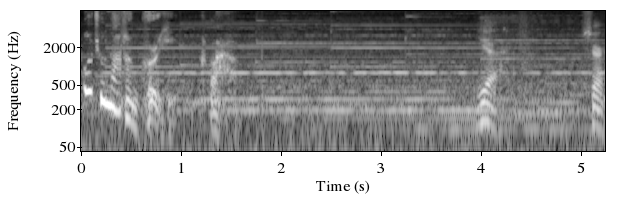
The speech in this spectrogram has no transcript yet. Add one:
Would you not agree, Cloud? Yeah, sure.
